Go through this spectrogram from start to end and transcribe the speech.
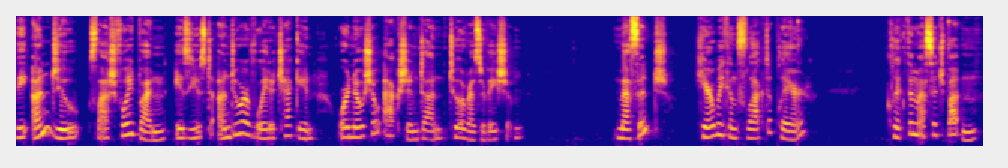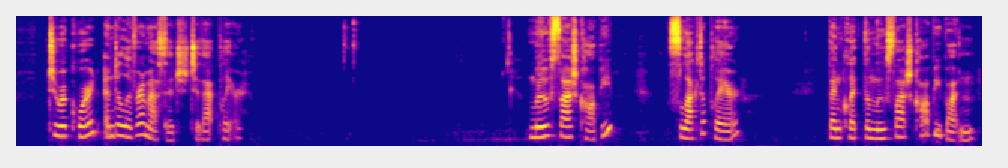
The undo slash void button is used to undo or void a check-in or no-show action done to a reservation. Message. Here we can select a player, click the message button to record and deliver a message to that player. Move slash copy, select a player, then click the Move slash copy button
